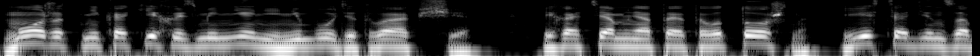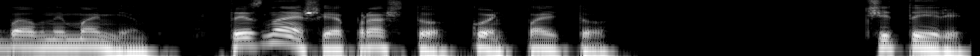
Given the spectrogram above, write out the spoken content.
Может, никаких изменений не будет вообще. И хотя мне от этого тошно, есть один забавный момент. Ты знаешь, я про что, конь в пальто? 4.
